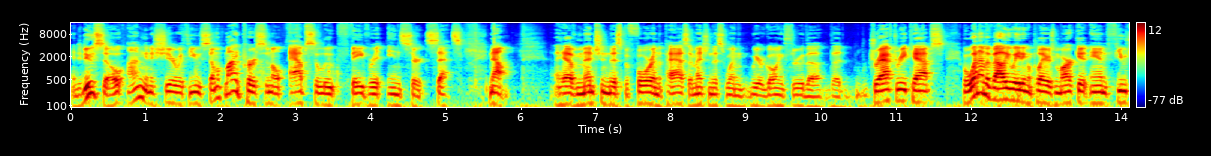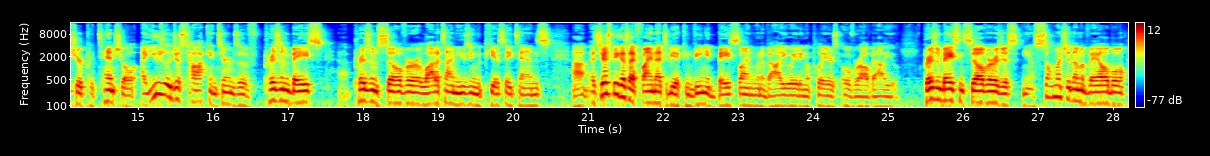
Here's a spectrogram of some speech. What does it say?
And to do so, I'm going to share with you some of my personal absolute favorite insert sets. Now, I have mentioned this before in the past. I mentioned this when we were going through the, the draft recaps. But when I'm evaluating a player's market and future potential, I usually just talk in terms of Prism base, Prism silver, a lot of time using the PSA 10s. Um, it's just because I find that to be a convenient baseline when evaluating a player's overall value. Prism Base and Silver, just you know, so much of them available.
